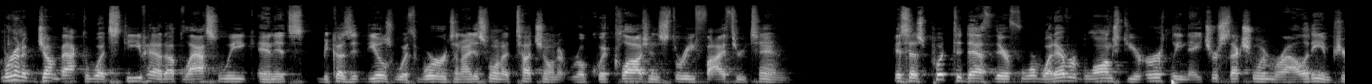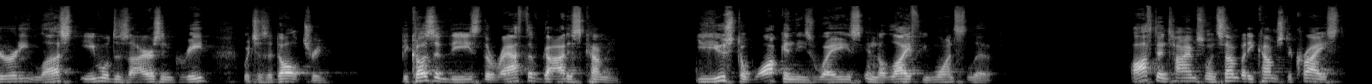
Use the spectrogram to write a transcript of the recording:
We're going to jump back to what Steve had up last week, and it's because it deals with words, and I just want to touch on it real quick. Colossians 3 5 through 10. It says, Put to death, therefore, whatever belongs to your earthly nature sexual immorality, impurity, lust, evil desires, and greed, which is adultery. Because of these, the wrath of God is coming. You used to walk in these ways in the life you once lived. Oftentimes, when somebody comes to Christ,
